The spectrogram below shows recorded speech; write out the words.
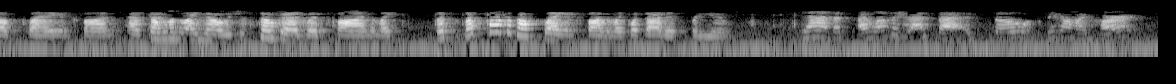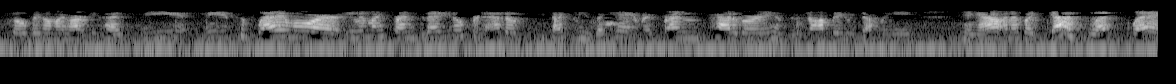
of play and fun? As someone who I know is just so good with fun and like, let's let's talk about play and fun and like what that is for you. Yeah, that's I love that you asked that. It's so big on my heart. So big on my heart because we need to play more. Even my friend today, you know, Fernando, he texted me, he's like, Hey, my friend's category has been dropping, we definitely need to hang out and I was like, Yes, let's play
